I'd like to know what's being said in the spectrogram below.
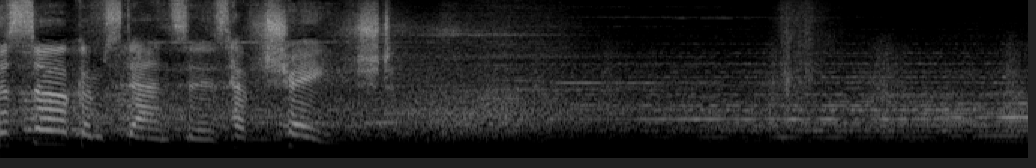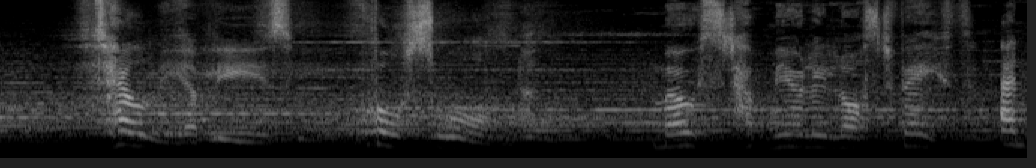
The circumstances have changed. Tell me of these forsworn. Most have merely lost faith and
